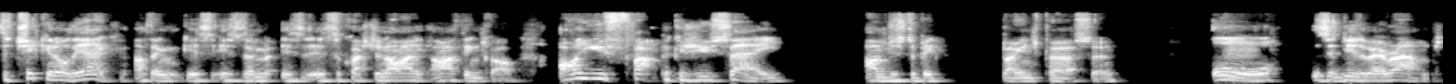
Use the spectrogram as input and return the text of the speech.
the chicken or the egg? I think is is the is, is the question I I think of. Are you fat because you say I'm just a big bones person? Or mm. is it the other way around?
